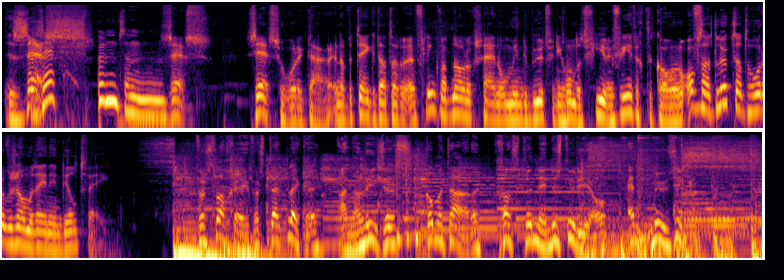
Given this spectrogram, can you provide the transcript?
Zes. Zes punten. Zes. Zes hoor ik daar. En dat betekent dat er eh, flink wat nodig zijn om in de buurt van die 144 te komen. Of dat lukt, dat horen we zo meteen in deel 2. Verslaggevers ter plekke, analyses, commentaren, gasten in de studio en muziek.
